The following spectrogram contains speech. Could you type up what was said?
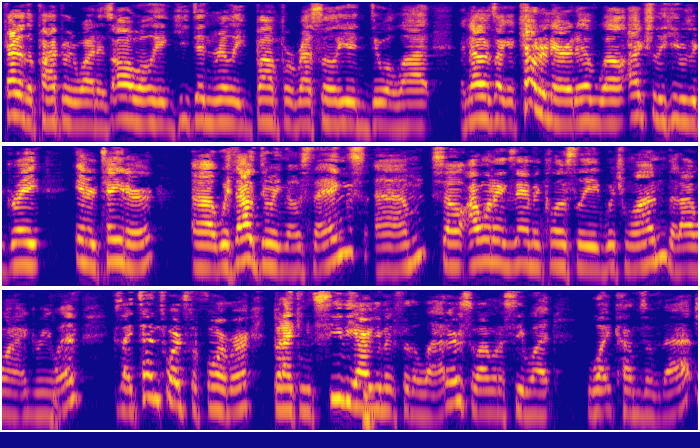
kind of the popular one is, oh, well, he, he didn't really bump or wrestle. He didn't do a lot. And now there's like a counter narrative. Well, actually, he was a great entertainer, uh, without doing those things. Um, so I want to examine closely which one that I want to agree with because I tend towards the former, but I can see the argument for the latter. So I want to see what, what comes of that.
